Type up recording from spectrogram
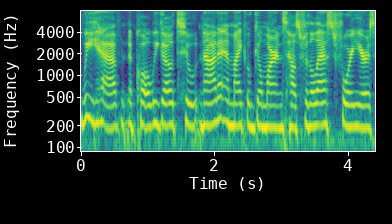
we have Nicole. We go to Nada and Michael Gilmartin's house for the last four years,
